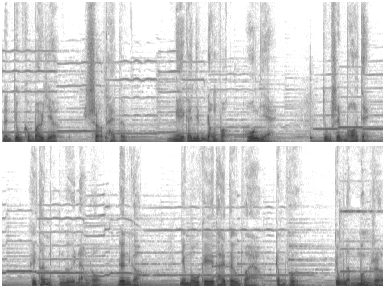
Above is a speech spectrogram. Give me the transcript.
nên chúng không bao giờ sợ thái tử. Ngay cả những động vật hoang dại chúng sẽ bỏ chạy khi thấy một người nào đó đến gần. Nhưng mỗi khi thái tử vào trong vườn, chúng lại mừng rỡ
